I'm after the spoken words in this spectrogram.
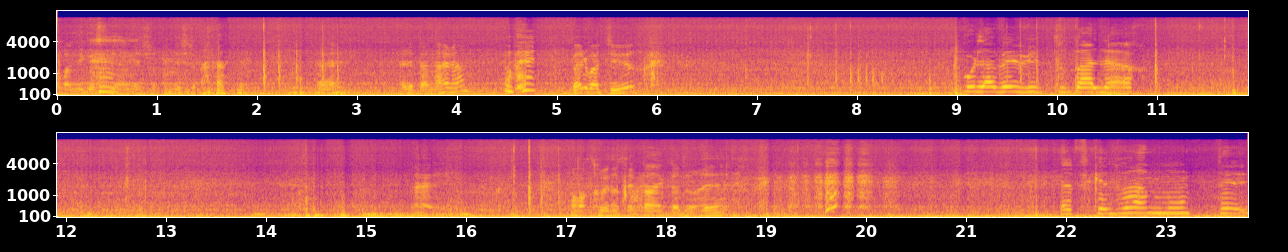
on va négocier un échange. Ouais, elle est pas mal, hein. Belle voiture. Vous l'avez vu tout à l'heure. Allez. On va retrouver notre épingle adorée. Est-ce qu'elle va monter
